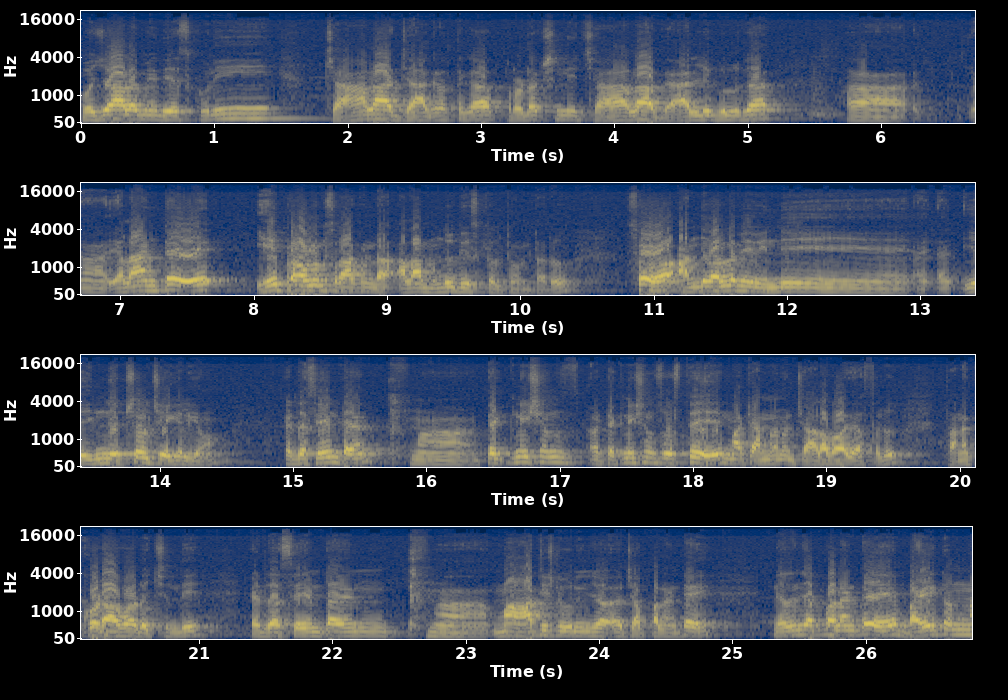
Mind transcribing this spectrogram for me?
భుజాల మీద వేసుకుని చాలా జాగ్రత్తగా ప్రొడక్షన్ని చాలా వాల్యుబుల్గా ఎలా అంటే ఏ ప్రాబ్లమ్స్ రాకుండా అలా ముందుకు తీసుకెళ్తూ ఉంటారు. సో అందువల్ల మేము ఇన్ని ఇన్ని ఎపిసోడ్ చేయగలిగాం. At the same time technicians technicians వస్తే మా కెమెరామెన్ చాలా బాగా చేస్తాడు. తనకు కూడా అవార్డు వచ్చింది. అట్ ద సేమ్ టైం మా ఆర్టిస్టుల గురించి చెప్పాలంటే నిజం చెప్పాలంటే బయట ఉన్న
